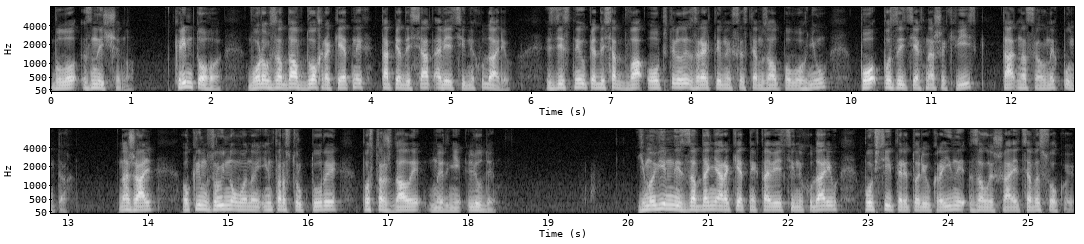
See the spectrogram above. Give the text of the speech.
було знищено. Крім того, ворог завдав двох ракетних та 50 авіаційних ударів, здійснив 52 обстріли з реактивних систем залпового вогню по позиціях наших військ та населених пунктах. На жаль, окрім зруйнованої інфраструктури, постраждали мирні люди. Ймовірність завдання ракетних та авіаційних ударів по всій території України залишається високою.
